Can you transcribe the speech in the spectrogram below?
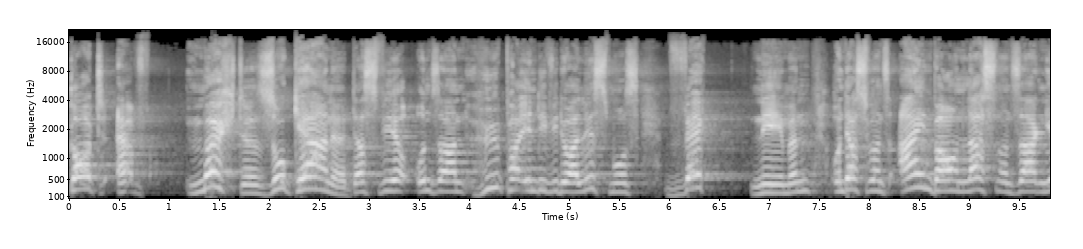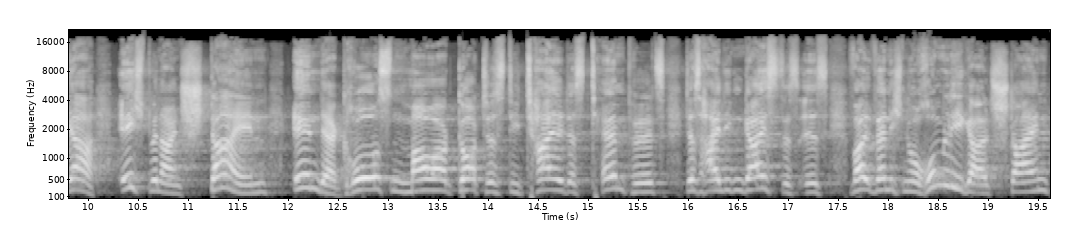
Gott möchte so gerne, dass wir unseren Hyperindividualismus weg nehmen und dass wir uns einbauen lassen und sagen, ja, ich bin ein Stein in der großen Mauer Gottes, die Teil des Tempels des Heiligen Geistes ist. Weil wenn ich nur rumliege als Stein,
